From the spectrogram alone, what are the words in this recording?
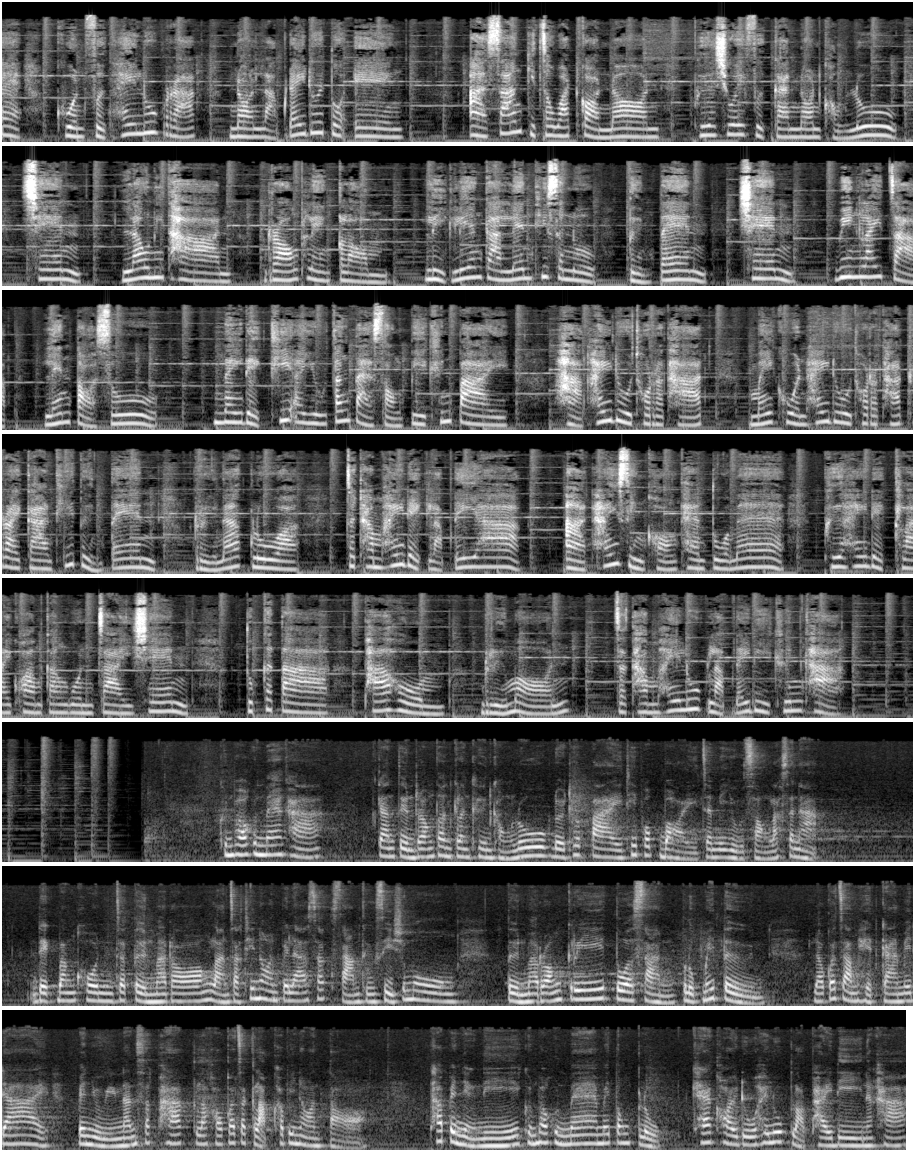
ควรฝึกให้ลูกรัก นอนหลับได้ด้วยตัวเอง อาจสร้างกิจวัตรก่อนนอน เพื่อช่วยฝึกการนอนของลูก เช่น เล่านิทาน ร้องเพลงกล่อม หลีกเลี่ยงการเล่นที่สนุก ตื่นเต้น เช่น วิ่งไล่จับ เล่นต่อสู้ ในเด็กที่อายุตั้งแต่ 2 ปีขึ้นไป หากให้ดูโทรทัศน์ ไม่ควรให้ดูโทรทัศน์รายการที่ตื่นเต้น หรือน่ากลัว จะทำให้เด็กหลับได้ยาก อาจให้สิ่งของแทนตัวแม่ เพื่อให้เด็กคลายความกังวลใจ เช่น ตุ๊กตา ผ้าห่ม หรือหมอน จะทำให้ลูกหลับได้ดีขึ้นค่ะ คุณพ่อคุณแม่คะ การตื่นร้องตอนกลางคืนของลูก โดยทั่วไปที่พบบ่อยจะมีอยู่ 2 ลักษณะ เด็กบางคนจะตื่นมาร้องหลังจากที่นอนไปแล้วสัก 3-4 ชั่วโมง ตื่นมาร้องกรี๊ดตัวสั่นปลุกไม่ตื่น แล้วก็จำเหตุการณ์ไม่ได้ เป็นอยู่อย่างนั้นสักพักแล้วเขาก็จะกลับเข้าไปนอนต่อ ถ้าเป็นอย่างนี้คุณพ่อคุณแม่ไม่ต้องปลุก แค่คอยดูให้ลูกปลอดภัยดีนะคะ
